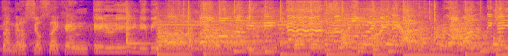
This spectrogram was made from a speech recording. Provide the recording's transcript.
tan graciosa y gentil, ilimitada. Como una virgen casta, sublime ideal, romántica y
